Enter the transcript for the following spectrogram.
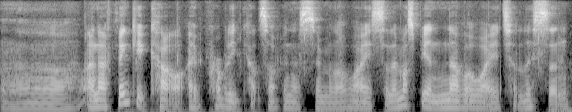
Uh, and I think it cut. It probably cuts off in a similar way. So there must be another way to listen.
